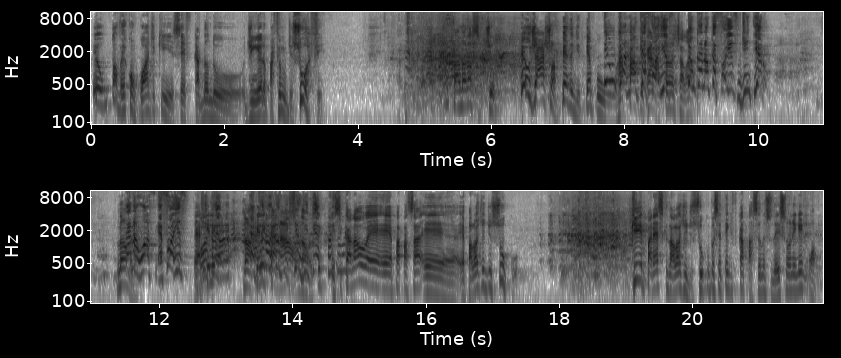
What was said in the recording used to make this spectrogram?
eu talvez concorde que você ficar dando dinheiro pra filme de surf não faz o menor sentido. Eu já acho uma perda de tempo Tem um o canal que é só isso. lá. Tem um canal que é só isso o dia inteiro. Não, Canal off, é só isso. É aquele, não, É aquele canal. Não, esse, esse canal é, é pra passar. É, é pra loja de suco. Que parece que na loja de suco você tem que ficar passando isso daí, senão ninguém compra.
